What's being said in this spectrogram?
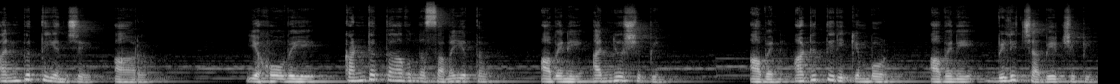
അൻപത്തിയഞ്ച് ആറ്. യഹോവയെ കണ്ടെത്താവുന്ന സമയത്ത് അവനെ അന്വേഷിപ്പിൻ. അവൻ അടുത്തിരിക്കുമ്പോൾ അവനെ വിളിച്ചപേക്ഷിപ്പിൻ.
